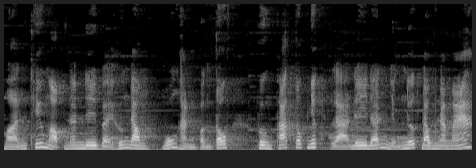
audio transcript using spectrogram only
mệnh thiếu mộc nên đi về hướng Đông muốn hành vận tốt phương pháp tốt nhất là đi đến những nước Đông Nam Á.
